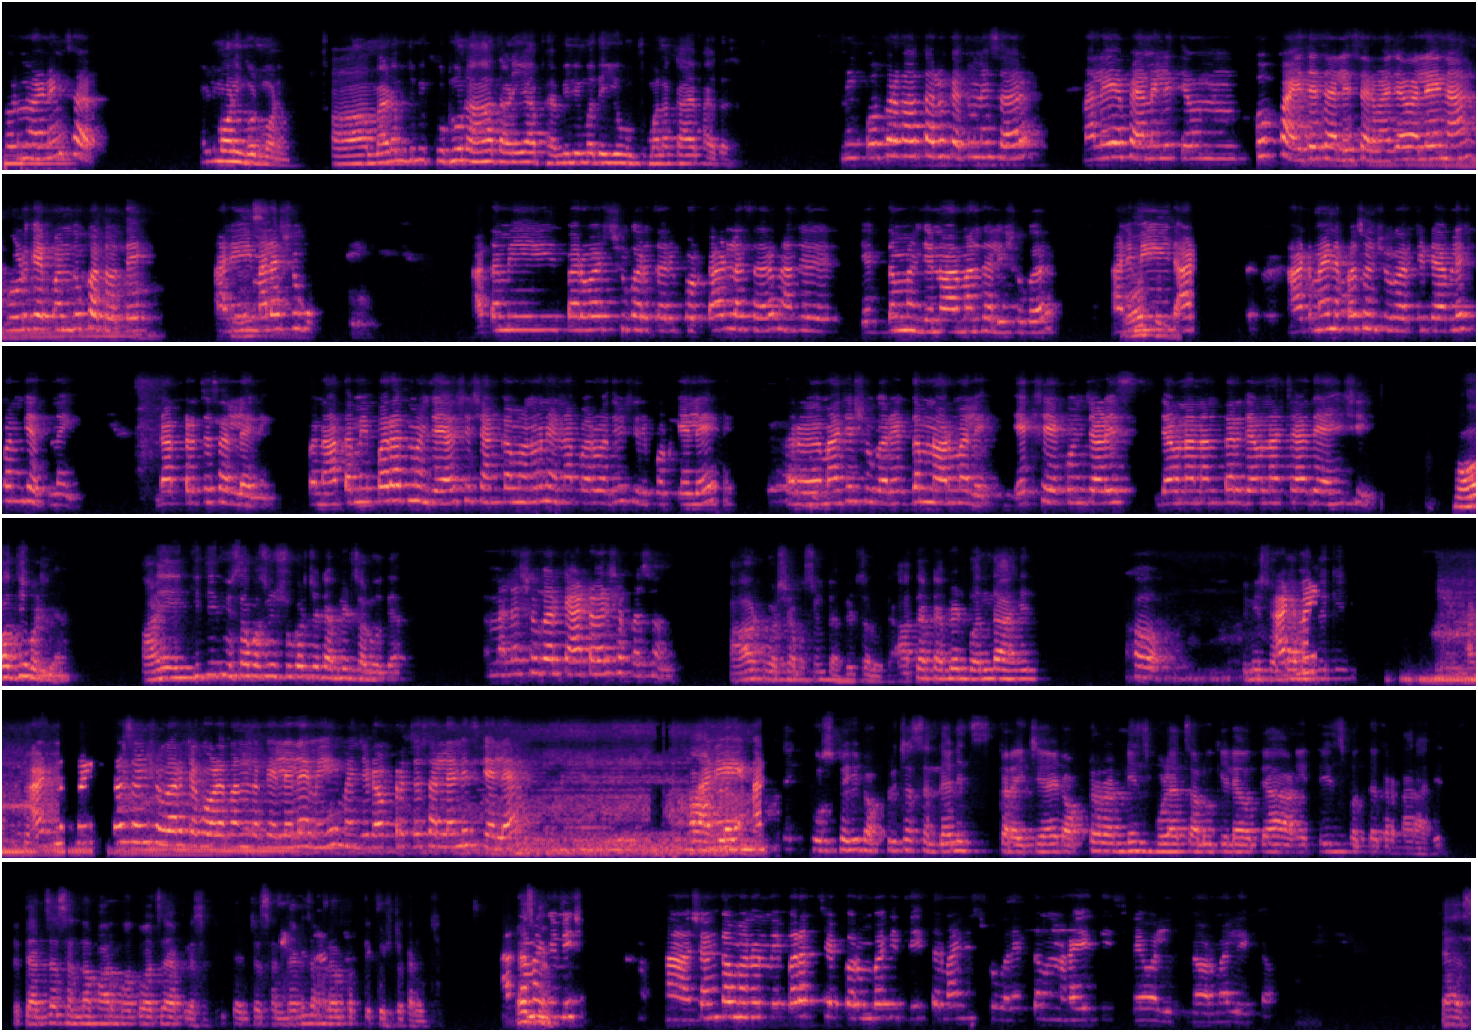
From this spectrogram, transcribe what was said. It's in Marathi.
Good morning sir good morning good morning madam तुम्ही कुठून आहात आणि या फॅमिलीमध्ये येऊन तुम्हाला काय फायदा झाला? मी कोपरगाव तालुक्यातून आहे सर मला या फॅमिलीत येऊन खूप फायदे झाले सर माझ्यावाले ना गुडघे पण दुखत होते आणि Yes. मला शुगर आता मी परवा शुगरचा रिपोर्ट काढला सर माझे एकदम म्हणजे नॉर्मल झाली शुगर आणि मी. आठ आठ महिन्यापासून शुगरची टॅबलेट पण घेत नाही. डॉक्टरच्या सल्ल्याने. पण आता मी परत म्हणजे अशी शंका म्हणून आहे ना परवा दिवशी रिपोर्ट केले. तर माझी शुगर एकदम नॉर्मल आहे. एकशे एकोणचाळीस जेवणानंतर जेवणाच्या आधी ऐंशी. बहुत ही बढिया. आणि किती दिवसापासून शुगरच्या टॅबलेट चालू होत्या? मला शुगरच्या आठ वर्षापासून. आठ वर्षापासून टॅबलेट चालू होत्या. आता टॅबलेट बंद आहेत. हो. तुम्ही स्वतः आठ आठ नऊ महिन्यापासून शुगरच्या गोळ्या बंद केलेल्या मी. म्हणजे डॉक्टरच्या सल्ल्यानेच केल्या. हा, आणि आपल्याला गोष्ट ही डॉक्टरच्या सल्ल्यानेच करायची आहे. डॉक्टरांनीच गोळ्या चालू केल्या होत्या आणि तेच बंद करणार आहेत. तर त्यांचा सल्ला फार महत्त्वाचा आहे आपल्यासाठी. त्यांच्या सल्ल्यानेच आपल्याला प्रत्येक गोष्ट करायची आता म्हणजे. मी हा शंका म्हणून मी परत चेक करून बघितली. तर माझी शुगर एकदम आहे तीस लेवल नॉर्मल एकदम येस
